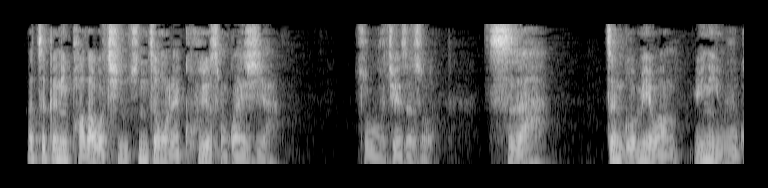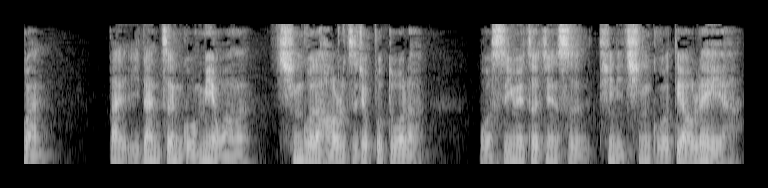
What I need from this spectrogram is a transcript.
那这跟你跑到我秦军中来哭有什么关系啊？”朱武接着说：“是啊，郑国灭亡与你无关，但一旦郑国灭亡了。”秦国的好日子就不多了，我是因为这件事替你秦国掉泪呀。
